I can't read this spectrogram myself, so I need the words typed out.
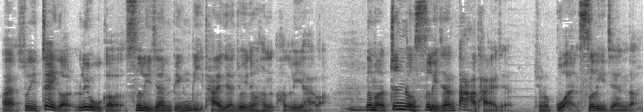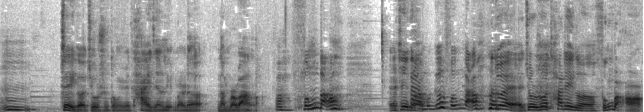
哎，所以这个六个司礼监秉笔太监就已经很很厉害了。那么真正司礼监大太监，就是管司礼监的，嗯这个就是等于太监里面的 number one 了。哇，冯宝，哎，这个大拇个哥冯宝对，就是说他这个冯宝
